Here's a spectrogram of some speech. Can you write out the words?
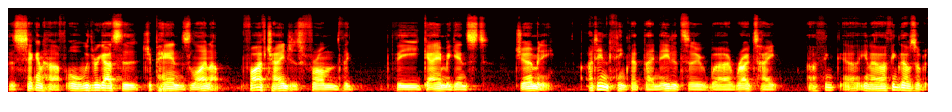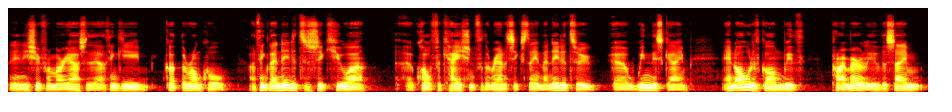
the second half, or with regards to Japan's lineup five changes from the the game against Germany. I didn't think that they needed to uh, rotate. I think uh, you know I think that was an issue from Moriyasu there. I think he got the wrong call. I think they needed to secure a qualification for the round of 16. They needed to uh, win this game, and I would have gone with primarily the same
